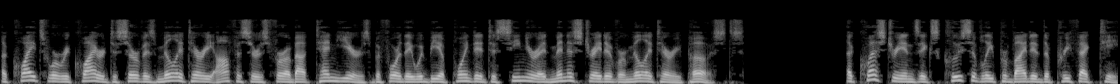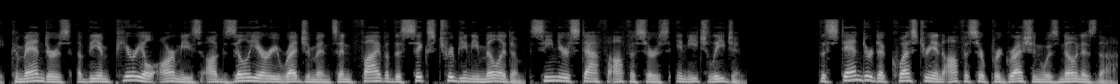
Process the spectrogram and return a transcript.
equites were required to serve as military officers for about ten years before they would be appointed to senior administrative or military posts. Equestrians exclusively provided the prefecti commanders of the imperial army's auxiliary regiments and five of the six tribuni militum senior staff officers in each legion. The standard equestrian officer progression was known as the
